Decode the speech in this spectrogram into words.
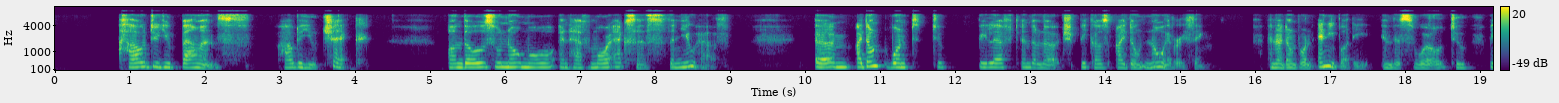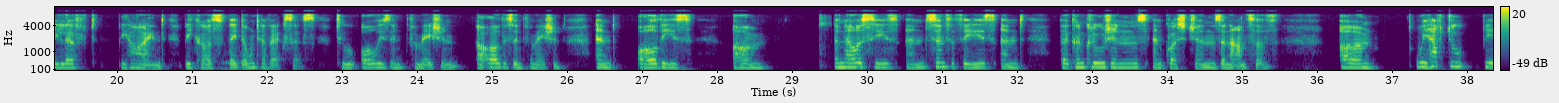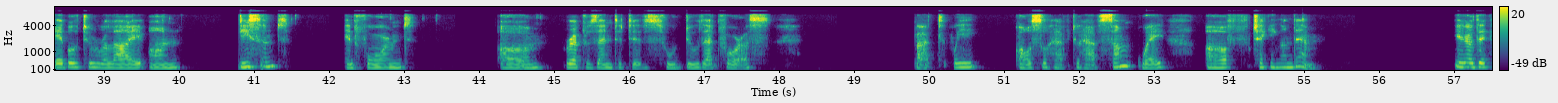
how do you balance? How do you check on those who know more and have more access than you have? um, I don't want to be left in the lurch because I don't know everything. And I don't want anybody in this world to be left behind because they don't have access to all this information, uh, all this information, and all these um, analyses and syntheses and conclusions and questions and answers. Um, we have to be able to rely on decent, informed um, representatives who do that for us. But we also have to have some way of checking on them. You know, the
